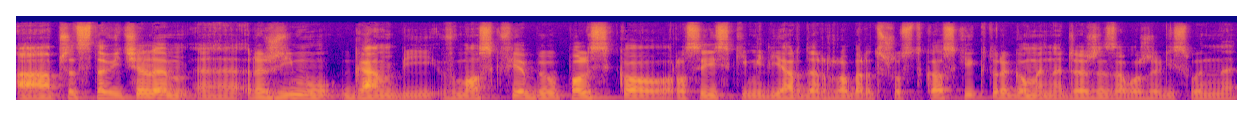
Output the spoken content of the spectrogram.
a przedstawicielem e, reżimu Gambii w Moskwie był polsko-rosyjski miliarder Robert Szustkowski, którego menedżerzy założyli słynne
